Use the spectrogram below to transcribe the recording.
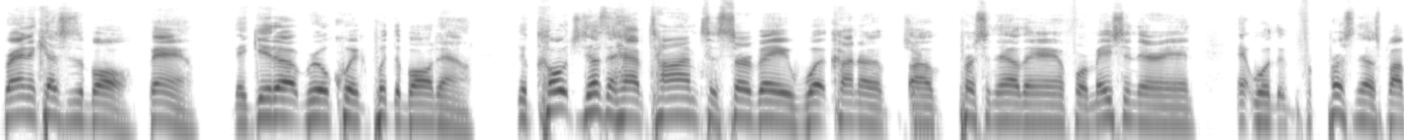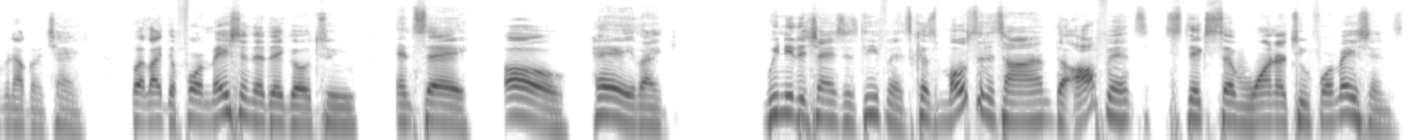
Brandon catches the ball, bam. They get up real quick, put the ball down. The coach doesn't have time to survey what kind of Sure. uh, personnel they're in, formation they're in. And well, the f- personnel is probably not going to change, but like the formation that they go to and say, "Oh, hey, like we need to change this defense," because most of the time the offense sticks to one or two formations,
